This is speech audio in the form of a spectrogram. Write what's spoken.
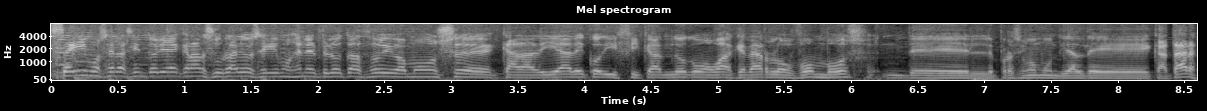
Seguimos en la sintonía de Canal Sur Radio, seguimos en el pelotazo y vamos eh, cada día decodificando cómo va a quedar los bombos del próximo Mundial de Qatar.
